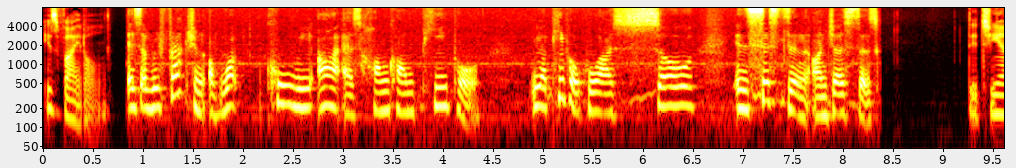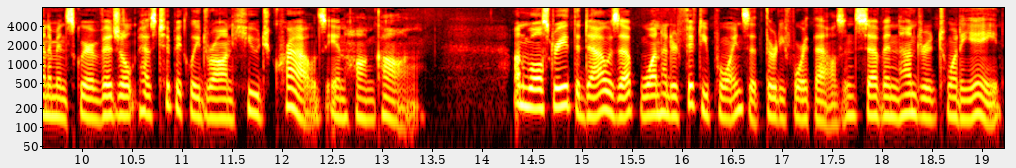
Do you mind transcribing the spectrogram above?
is vital. It's a reflection of what who we are as Hong Kong people. We are people who are so insistent on justice. The Tiananmen Square vigil has typically drawn huge crowds in Hong Kong. On Wall Street, the Dow is up 150 points at 34,728.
